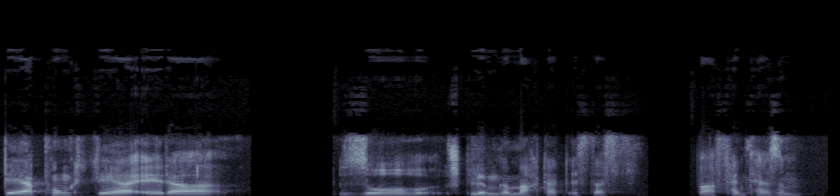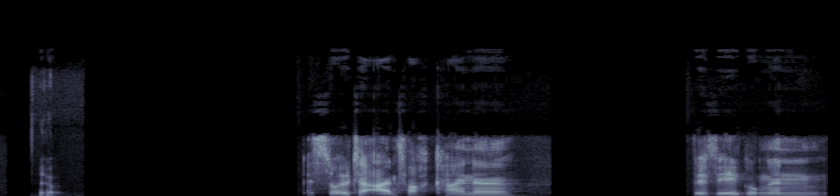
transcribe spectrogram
der Punkt, der Elder so schlimm gemacht hat, ist, das war Phantasm. Ja. Es sollte einfach keine Bewegungen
